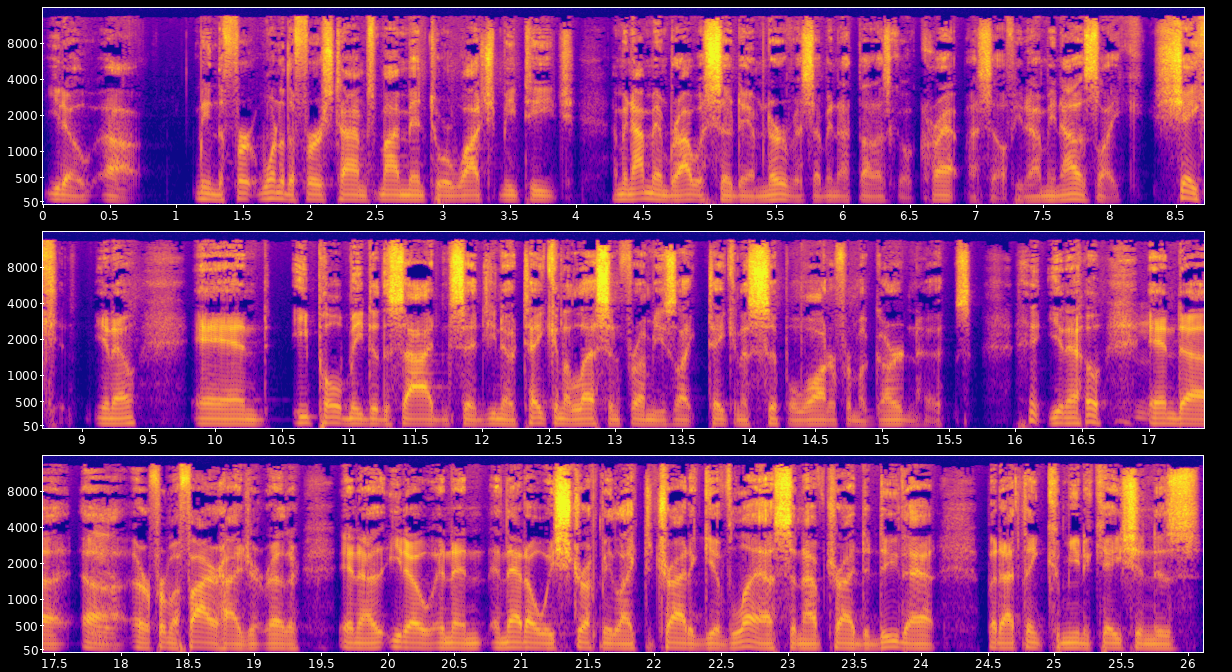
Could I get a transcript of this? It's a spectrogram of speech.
you know, uh, I mean, the first, one of the first times my mentor watched me teach, I mean, I remember I was so damn nervous. I mean, I thought I was going to crap myself, you know, I mean, I was like shaking, you know, and he pulled me to the side and said, you know, taking a lesson from you is like taking a sip of water from a garden hose, you know, mm. and, uh, uh, yeah. or from a fire hydrant rather. And, uh, you know, and then, and that always struck me like to try to give less. And I've tried to do that. But I think communication is,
